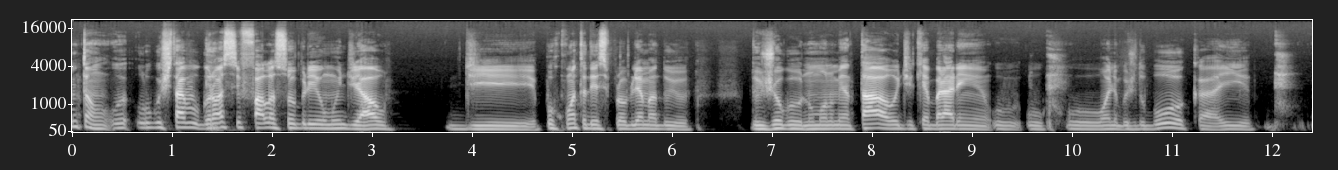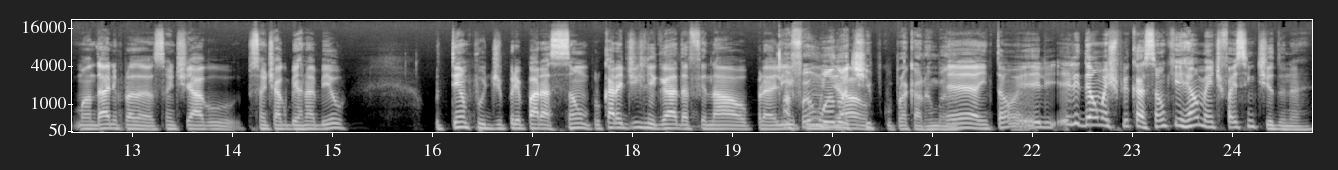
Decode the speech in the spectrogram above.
Então, o Gustavo Grossi fala sobre o Mundial de por conta desse problema do, do jogo no Monumental, de quebrarem o, o, o ônibus do Boca e mandarem para Santiago, Santiago Bernabéu. O tempo de preparação para o cara desligar da final para ali Ah, foi pro um ano Mundial. atípico pra caramba, né? É, então ele, ele deu uma explicação que realmente faz sentido, né?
